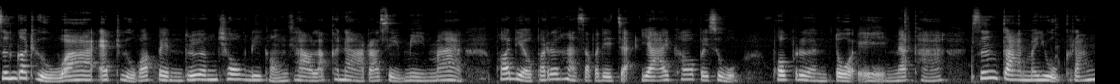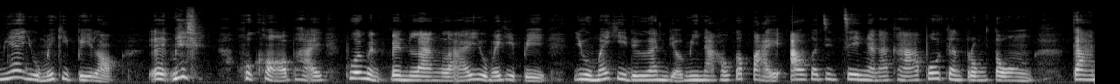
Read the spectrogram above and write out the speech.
ซึ่งก็ถือว่าแอดถือว่าเป็นเรื่องโชคดีของชาวลัคนาราศีมีนมาก เพราะเดี๋ยวพฤหัสบดีจะย้ายเข้าไปสู่ พบเรือนตัวเองนะคะ ซึ่งการมาอยู่ครั้งเนี้ยอยู่ไม่กี่ปีหรอก เอ้ยไม่ขออภัยพูดเหมือนเป็นลางร้ายอยู่ไม่กี่ปี อยู่ไม่กี่เดือน เดี๋ยวมีนาเขาก็ไป เอากันจริงๆอะนะคะ พูดกันตรงๆ การ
